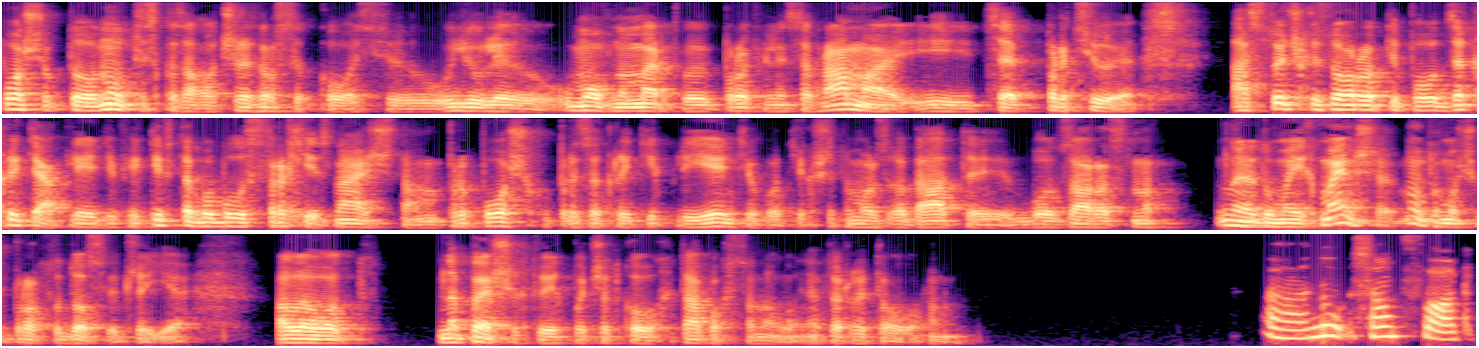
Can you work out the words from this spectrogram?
пошук того, ну ти сказала через розсилку ось у Юлі умовно мертвий профіль інстаграма, і це працює. А з точки зору, типу, от закриття клієнтів, які в тебе були страхи, знаєш, там при пошуку, при закритті клієнтів, от якщо ти можеш згадати, бо зараз ну, я думаю, їх менше, ну тому що просто досвід вже є. Але от на перших твоїх початкових етапах становлення таргетологом. А, ну, сам факт,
